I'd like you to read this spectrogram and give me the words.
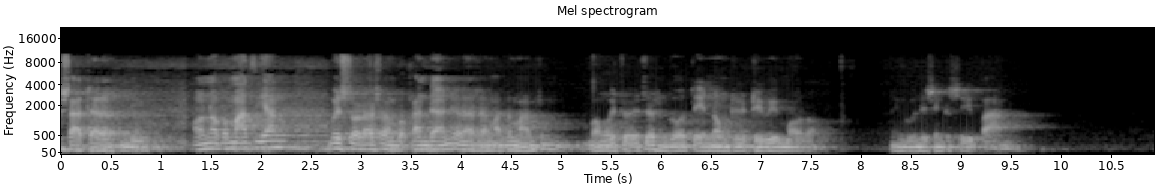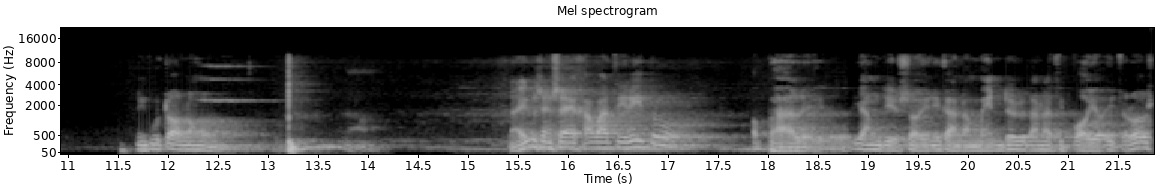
kesadaran sendiri. Ana kematian wis ora usah mbok kandhani ora macam-macam wong wedok-wedok nggo tenong dhewe-dhewe mara. Ning gone sing kesipan. Ning kutha ngono. Nah itu yang saya khawatiri itu kebalik itu. Yang desa ini karena mender karena dipoyoki terus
